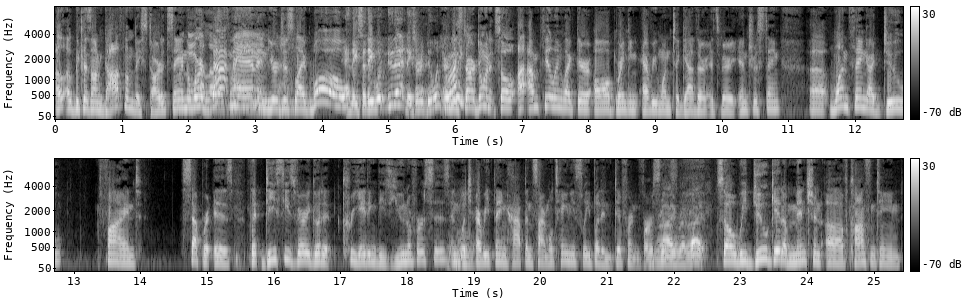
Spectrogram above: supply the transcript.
Uh, uh, because on Gotham they started saying We're the word Batman, Lane, and you're so. just like, whoa! And they said they wouldn't do that, and they started doing. it. And right. they start doing it. So I, I'm feeling like they're all bringing everyone together. It's very interesting. Uh, one thing I do find separate is that DC's very good at creating these universes in which everything happens simultaneously, but in different verses. Right, right, right. So we do get a mention of Constantine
